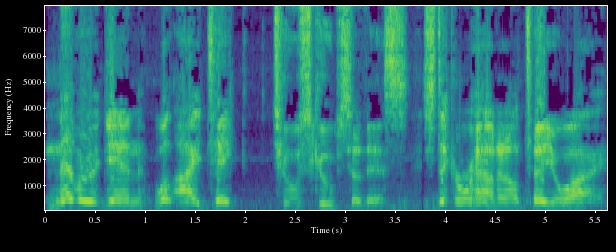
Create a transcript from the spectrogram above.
Never again will I take two scoops of this. Stick around and I'll tell you why.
